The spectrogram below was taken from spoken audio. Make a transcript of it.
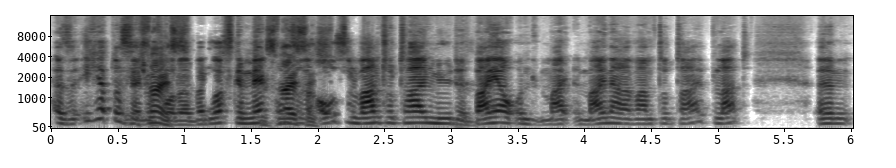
Also ich habe das ja Ich weiß. gefordert, weil du hast gemerkt, unsere. Außen waren total müde. Bayer und mei- meiner waren total platt. Ähm,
